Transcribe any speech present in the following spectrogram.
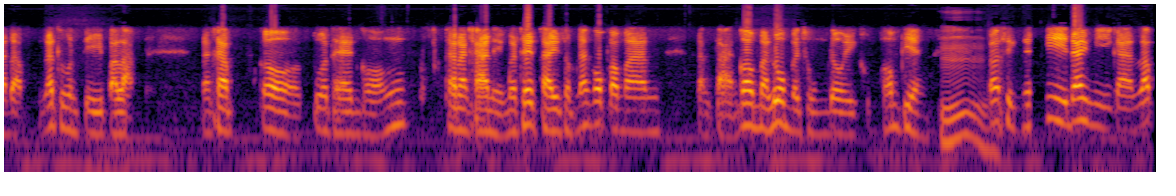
ระดับรัฐมนตรีประหลัดนะครับ ก็ตัวแทนของธนาคารแห่งประเทศไทยสำนักงบประมาณต่างๆ ก็มาร่วมประชุมโดยพร้อมเพรียงอืมก็สิ่งหนึ่งที่ได้มีการรับ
